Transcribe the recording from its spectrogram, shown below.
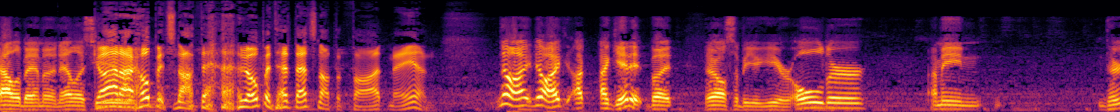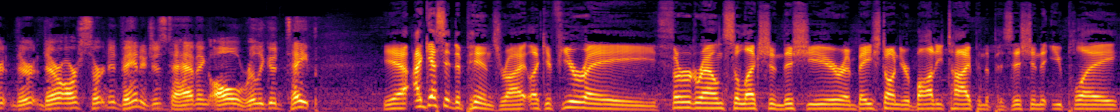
Alabama and LSU. God, I hope it's not that. I hope that that's not the thought, man. No, I no, I, I, I get it, but they'll also be a year older. I mean, there there there are certain advantages to having all really good tape. Yeah, I guess it depends, right? Like if you're a third round selection this year and based on your body type and the position that you play,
